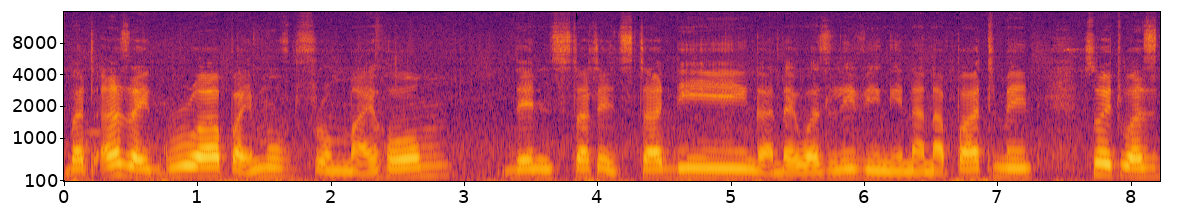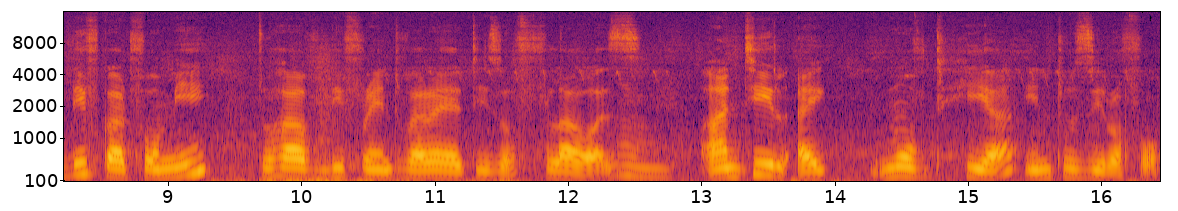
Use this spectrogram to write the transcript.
But as I grew up, I moved from my home, then started studying, and I was living in an apartment. So it was difficult for me to have different varieties of flowers mm. until I moved here in 204.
